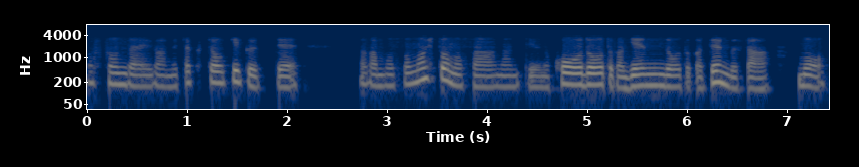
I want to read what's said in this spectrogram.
の存在がめちゃくちゃ大きくって、だからもうその人のさ、なんていうの、行動とか言動とか全部さ、も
